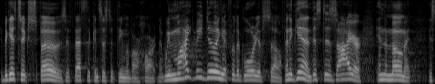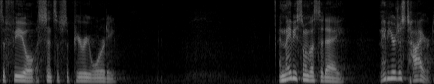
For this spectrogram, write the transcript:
It begins to expose, if that's the consistent theme of our heart, that we might be doing it for the glory of self. And again, this desire in the moment is to feel a sense of superiority. And maybe some of us today Maybe you're just tired.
